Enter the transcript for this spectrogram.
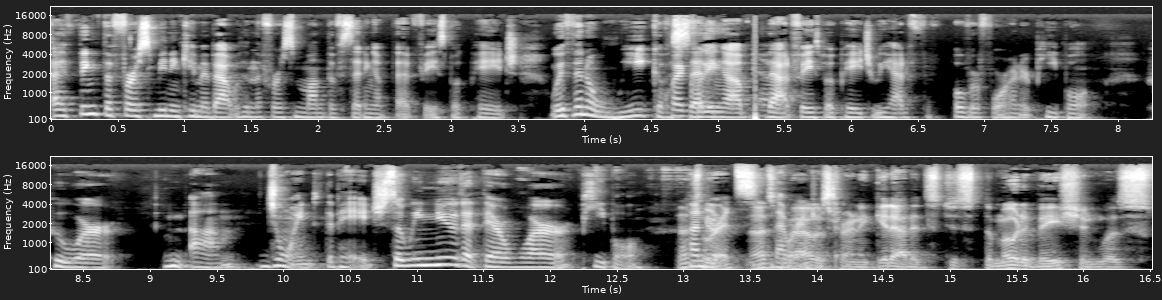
I think the first meeting came about within the first month of setting up that Facebook page. Within a week of Quickly, setting up that Facebook page, we had f- over 400 people who were um, joined the page. So we knew that there were people, that's hundreds, What, that's that what were I was trying to get at. It's just the motivation was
